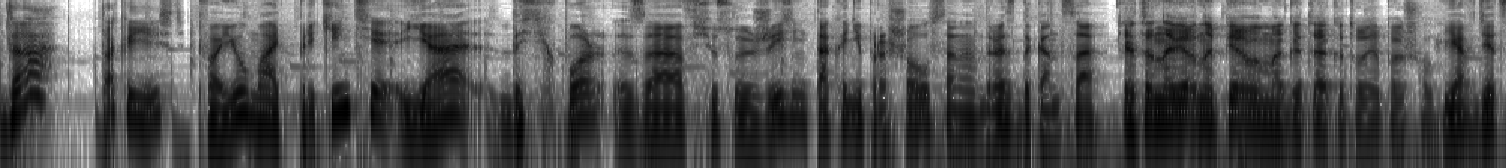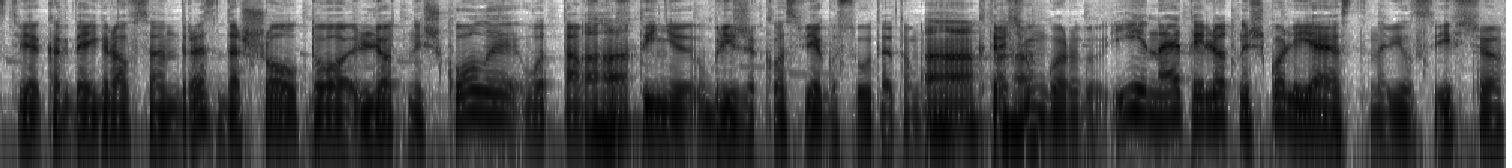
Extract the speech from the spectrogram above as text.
да, так и есть. Твою мать, прикиньте, я до сих пор за всю свою жизнь так и не прошел Сан-Андрес до конца. Это, наверное, первый мой GTA, который я прошел. Я в детстве, когда играл в Сан-Андрес, дошел до летной школы, вот там в Ага. пустыне, ближе к Лас-Вегасу, вот этому, Ага, к третьему ага. городу. И на этой летной школе я и остановился, и все.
